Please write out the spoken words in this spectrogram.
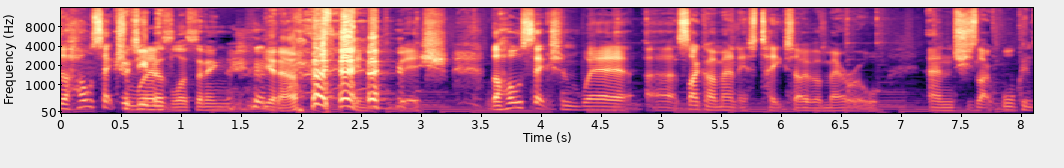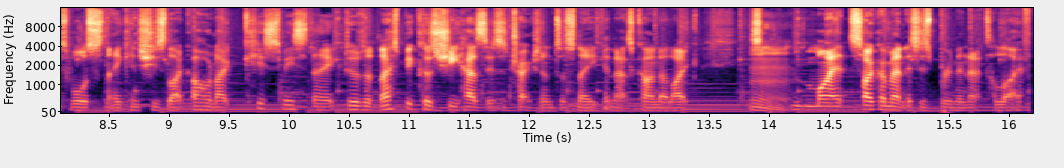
the whole section where listening, you know. fucking wish. The whole section where uh, Psycho Mantis takes over Meryl and she's like walking towards Snake and she's like, oh, like, kiss me, Snake. duh, duh." That's because she has this attraction to Snake and that's kind of like s- Hmm. my Psycho Mantis is bringing that to life.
